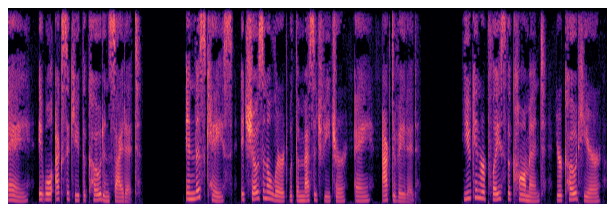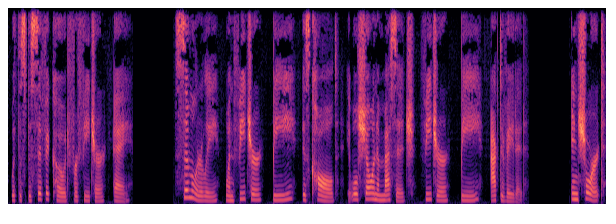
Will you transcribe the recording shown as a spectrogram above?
A, it will execute the code inside it. In this case, it shows an alert with the message feature A activated. You can replace the comment, your code here, with the specific code for feature A. Similarly, when feature B is called, it will show in a message, feature B activated. In short,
